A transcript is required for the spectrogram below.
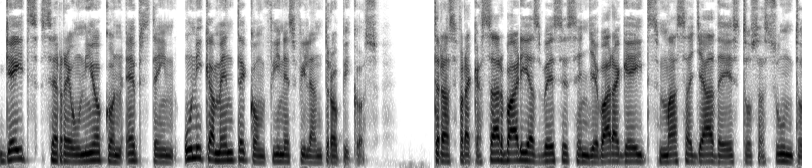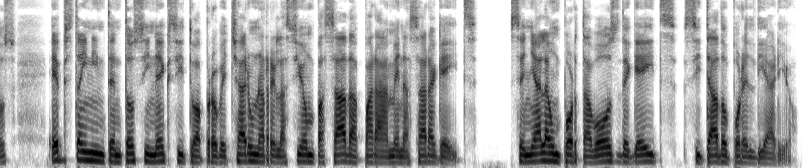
Gates se reunió con Epstein únicamente con fines filantrópicos, tras fracasar varias veces en llevar a Gates más allá de estos asuntos, Epstein intentó sin éxito aprovechar una relación pasada para amenazar a Gates, señala un portavoz de Gates citado por el diario.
